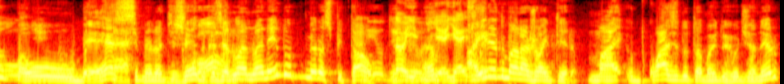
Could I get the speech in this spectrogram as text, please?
UPA de- ou UBS, melhor dizendo. Quer dizer, não é, né? não é nem do primeiro hospital. Meu Deus. Não, e, né? e, e é isso a ilha do Marajó inteira, quase do tamanho do Rio de Janeiro,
